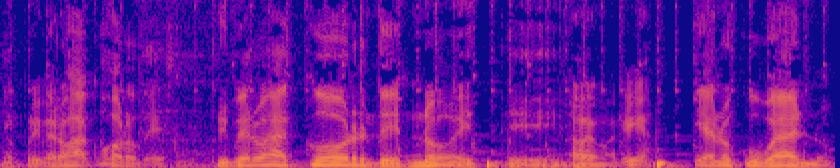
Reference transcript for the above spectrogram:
Los primeros acordes. primeros acordes, ¿no? Este Ave María. piano cubano.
